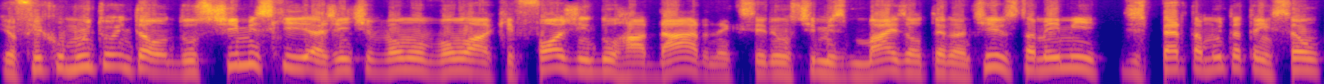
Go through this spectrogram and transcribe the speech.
Eu fico muito, então, dos times que a gente vamos, vamos lá, que fogem do radar, né, que seriam os times mais alternativos, também me desperta muita atenção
